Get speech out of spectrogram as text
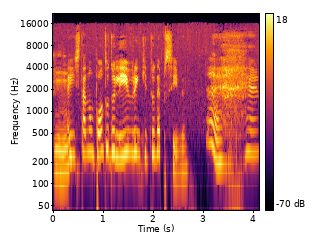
Uhum. A gente tá num ponto do livro em que tudo é possível. É. é.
